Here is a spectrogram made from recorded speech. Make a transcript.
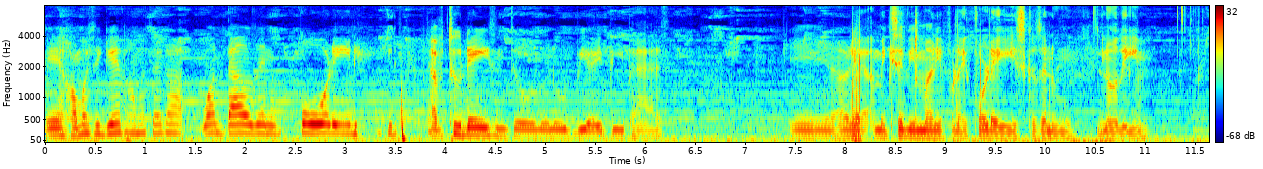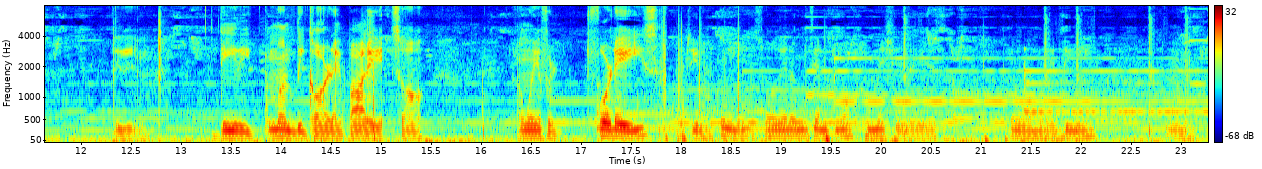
And how much they gave? How much I got? 1,040. I have two days until the new VIP pass. And I already I'm saving money for like four days because I know you know the the daily monthly card I bought it. So I'm waiting for four days to you know clean it. So then I'm just gonna do a mission I guess. Don't know what I'm gonna do. Um,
